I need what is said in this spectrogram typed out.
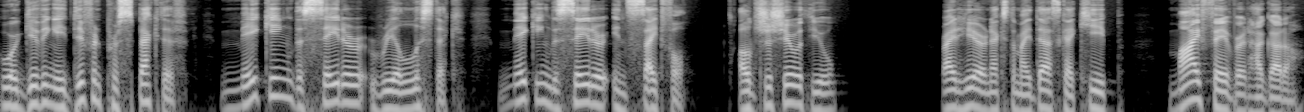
who are giving a different perspective, making the Seder realistic, making the Seder insightful. I'll just share with you right here next to my desk, I keep my favorite Haggadah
